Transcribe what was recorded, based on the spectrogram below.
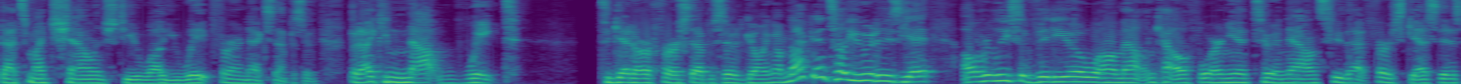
That's my challenge to you while you wait for our next episode. But I cannot wait to get our first episode going. I'm not going to tell you who it is yet. I'll release a video while I'm out in California to announce who that first guest is.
